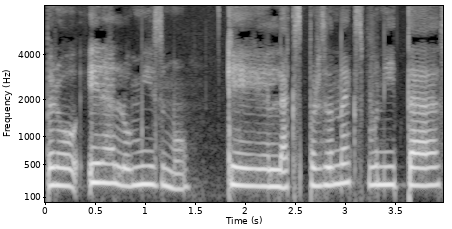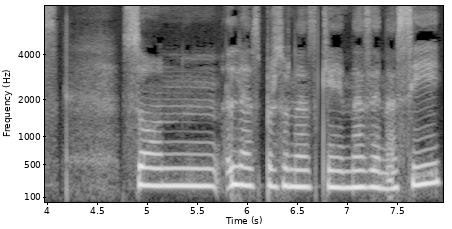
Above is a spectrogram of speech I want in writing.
pero era lo mismo que las personas bonitas son las personas que nacen así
